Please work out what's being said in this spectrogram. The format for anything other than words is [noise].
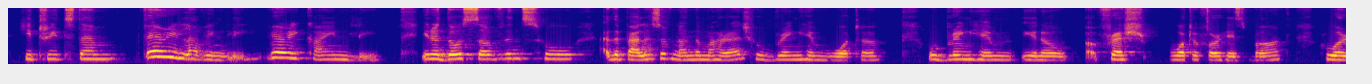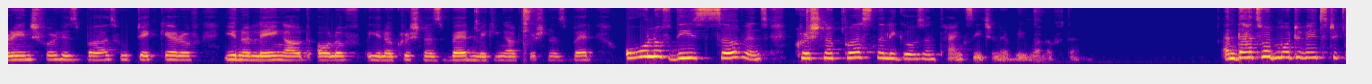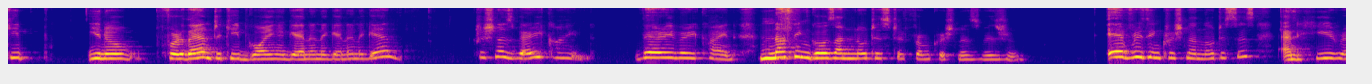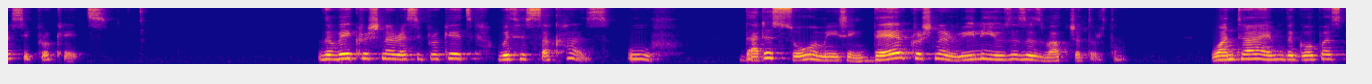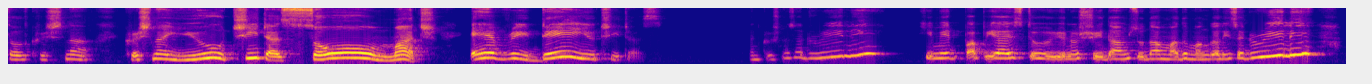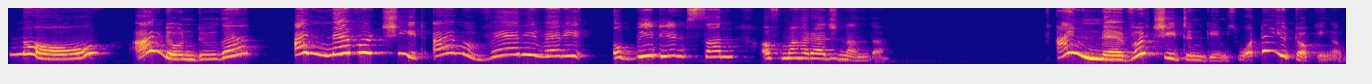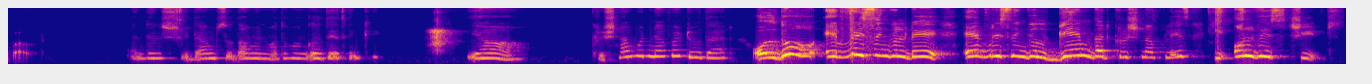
He treats them very lovingly, very kindly. You know, those servants who at the palace of Nanda Maharaj who bring him water, who bring him, you know, uh, fresh water for his bath, who arrange for his bath, who take care of, you know, laying out all of, you know, Krishna's bed, making out Krishna's bed. All of these servants, Krishna personally goes and thanks each and every one of them. And that's what motivates to keep, you know, for them to keep going again and again and again. Krishna is very kind, very, very kind. Nothing goes unnoticed from Krishna's vision. Everything Krishna notices and he reciprocates. The way Krishna reciprocates with his sakhas. Oof, that is so amazing. There, Krishna really uses his Vakchaturta. One time, the Gopas told Krishna, Krishna, you cheat us so much. Every day you cheat us. And Krishna said, Really? He made puppy eyes to, you know, Sridham, Sudam, Madhu Mangal. He said, Really? No, I don't do that. I never cheat. I am a very, very obedient son of Maharaj Nanda. I never cheat in games. What are you talking about? And then Sridham, Sudam, and Madhumangal, they're thinking, yeah, Krishna would never do that. Although every single day, every single game that Krishna plays, he always cheats.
